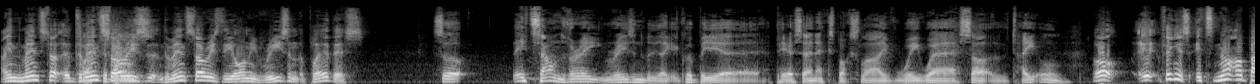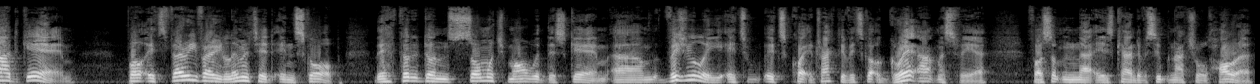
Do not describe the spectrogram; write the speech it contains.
I mean, the main sto- the main story is the main story is the only reason to play this. So it sounds very reasonably like it could be a PSN, Xbox Live, WiiWare sort of title. Well, it, thing is, it's not a bad game, but it's very, very limited in scope. They could have done so much more with this game. Um, visually, it's it's quite attractive. It's got a great atmosphere for something that is kind of a supernatural horror.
